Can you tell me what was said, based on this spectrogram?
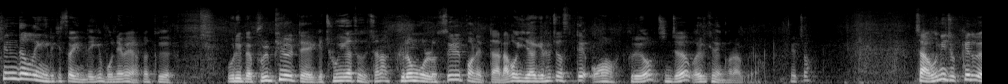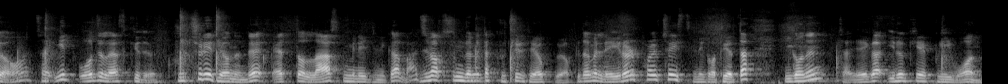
Kindling 이렇게 써 있는데 이게 뭐냐면 약간 그 우리 왜 불 피울 때 이렇게 종이 같은 거 있잖아. 그런 걸로 쓰일 뻔했다라고 이야기를 해줬을 때 와, 그래요? 진짜요? 뭐 이렇게 된 거라고요. 됐죠? 자, 운이 좋게도요. 자, it was rescued. 구출이 되었는데 at the last minute니까 마지막 순간에 딱 구출이 되었고요. 그 다음에 later purchased. 그러니까 어떻게 됐다? 이거는 자, 얘가 이렇게 V1,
